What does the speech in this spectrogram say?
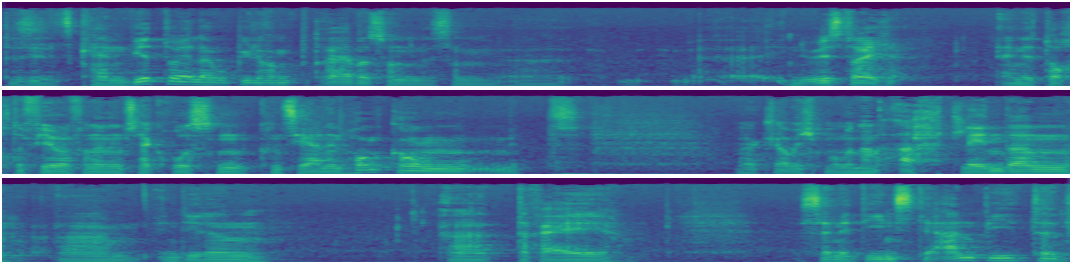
Das ist jetzt kein virtueller Mobilfunkbetreiber, sondern ist ein, äh, in Österreich eine Tochterfirma von einem sehr großen Konzern in Hongkong mit, äh, glaube ich, momentan acht Ländern, äh, in denen äh, drei seine Dienste anbietet.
